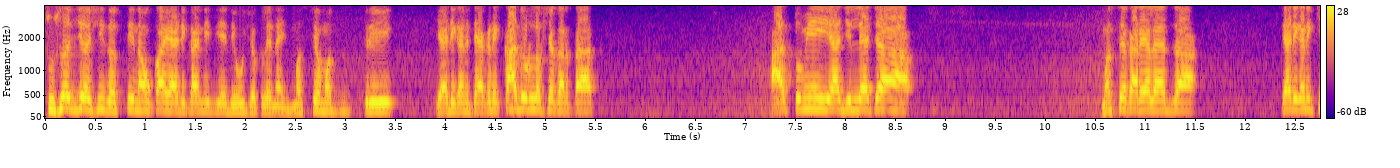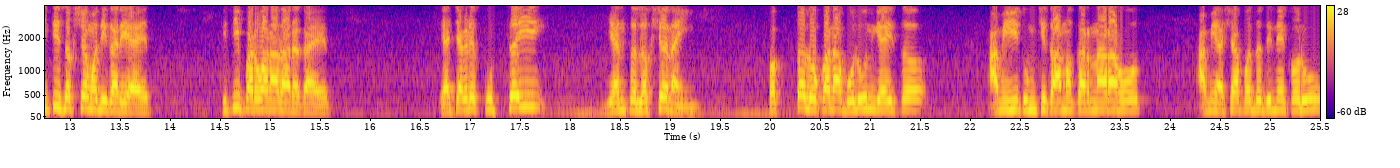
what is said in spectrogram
सुसज्ज अशी गस्ती नौका या ठिकाणी ते देऊ शकले नाहीत. मत्स्यमंत्री या ठिकाणी त्याकडे का दुर्लक्ष करतात? आज तुम्ही या जिल्ह्याच्या मत्स्य कार्यालयात जा. त्या ठिकाणी किती सक्षम अधिकारी आहेत? किती परवानाधारक आहेत? याच्याकडे कुठचंही यांचं लक्ष नाही. फक्त लोकांना बोलवून घ्यायचं. आम्ही ही तुमची कामं करणार आहोत. आम्ही अशा पद्धतीने करू.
